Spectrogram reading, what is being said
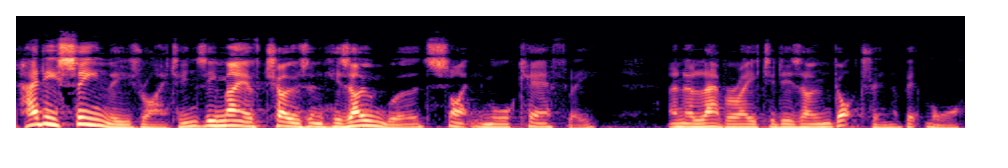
Had he seen these writings, he may have chosen his own words slightly more carefully and elaborated his own doctrine a bit more.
